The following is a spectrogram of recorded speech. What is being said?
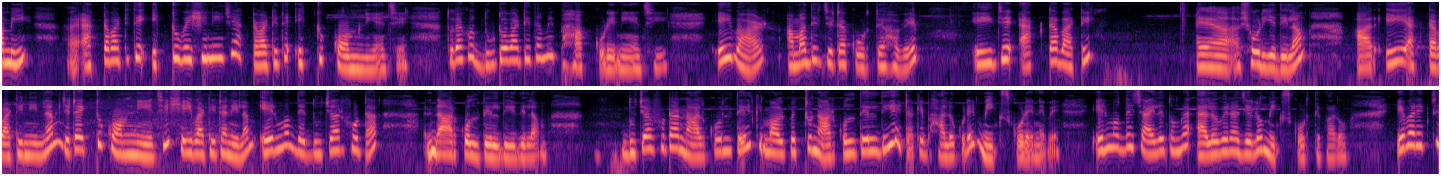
আমি একটা বাটিতে একটু বেশি নিয়েছি, একটা বাটিতে একটু কম নিয়েছি। তো দেখো, দুটো বাটিতে আমি ভাগ করে নিয়েছি। এইবার আমাদের যেটা করতে হবে, এই যে একটা বাটি সরিয়ে দিলাম। আর এই একটা বাটি নিলাম, যেটা একটু কম নিয়েছি, সেই বাটিটা নিলাম। এর মধ্যে দু চার ফোঁটা নারকোল তেল দিয়ে দিলাম। দু চার ফোঁটা নারকোল তেল কিংবা অল্প একটু নারকোল তেল দিয়ে এটাকে ভালো করে মিক্স করে নেবে। এর মধ্যে চাইলে তোমরা অ্যালোভেরা জেলও মিক্স করতে পারো। এবার একটি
